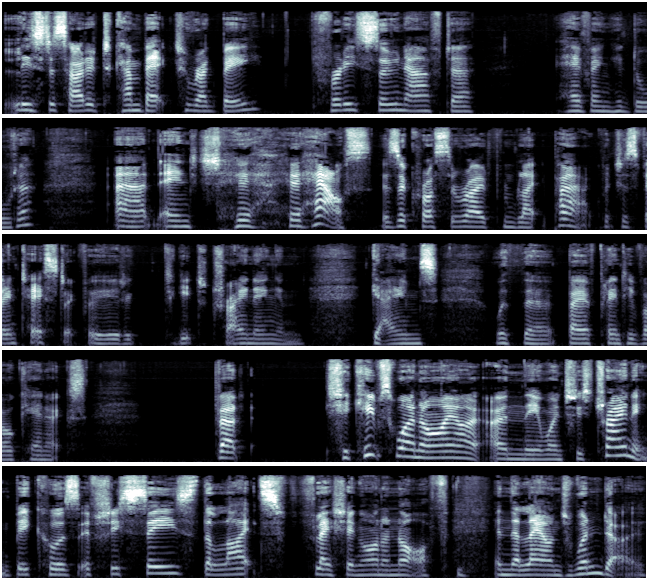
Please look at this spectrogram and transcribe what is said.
Liz decided to come back to rugby pretty soon after having her daughter. Uh, and her, her house is across the road from Lake Park, which is fantastic for her to, to get to training and games with the Bay of Plenty Volcanics. But she keeps one eye on there when she's training because if she sees the lights flashing on and off in the lounge window,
